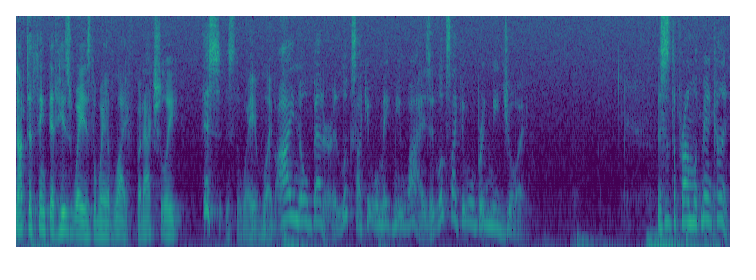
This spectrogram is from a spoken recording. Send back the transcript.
not to think that His way is the way of life, but actually this is the way of life. I know better. It looks like it will make me wise. It looks like it will bring me joy. This is the problem with mankind.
